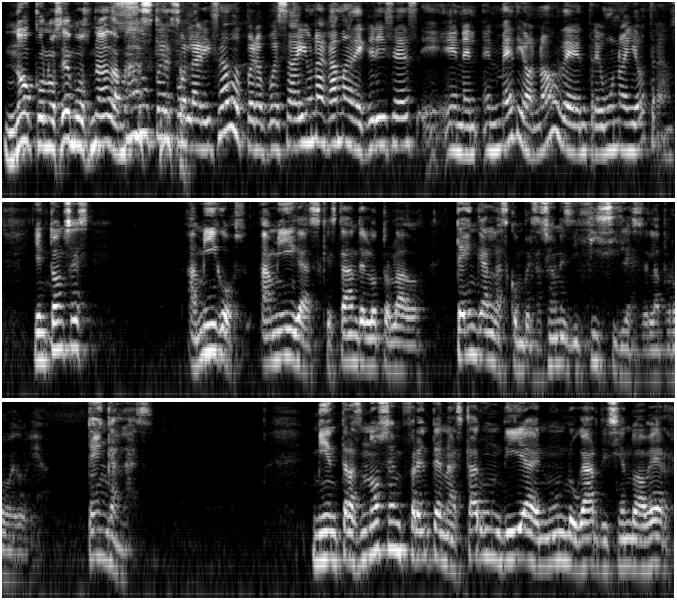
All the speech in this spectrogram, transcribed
No conocemos nada más. Súper polarizado, pero pues hay una gama de grises en, el, en medio, ¿no? De entre uno y otra. Y entonces, amigos, amigas que están del otro lado, tengan las conversaciones difíciles de la proveedoría. Ténganlas. Mientras no se enfrenten a estar un día en un lugar diciendo, a ver,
